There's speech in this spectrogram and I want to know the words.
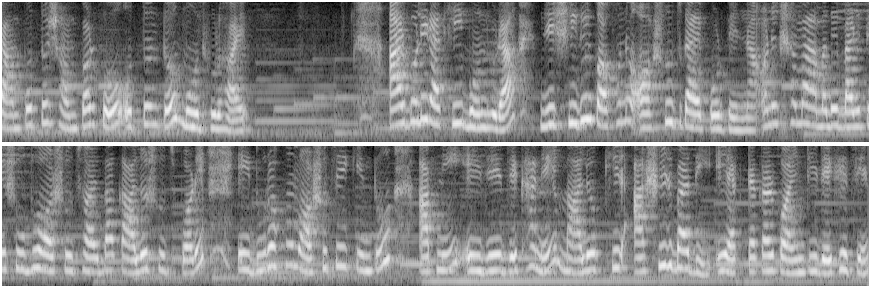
দাম্পত্য সম্পর্ক অত্যন্ত মধুর হয়। আর বলে রাখি বন্ধুরা যে সিঁদুর কখনো অসুচ গায়ে পড়বেন না। অনেক সময় আমাদের বাড়িতে শুভ অসুচ হয় বা কালো সুচ পড়ে, এই দুরকম অসুচেই কিন্তু আপনি এই যে যেখানে মা লক্ষ্মীর আশীর্বাদী এই এক টাকার কয়েনটি রেখেছেন,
